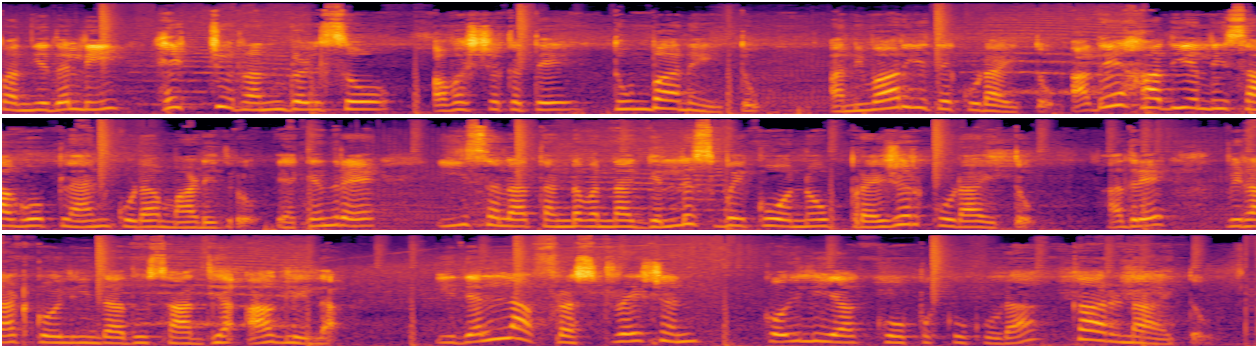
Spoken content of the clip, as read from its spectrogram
ಪಂದ್ಯದಲ್ಲಿ ಹೆಚ್ಚು ರನ್ ಗಳಿಸೋ ಅವಶ್ಯಕತೆ ತುಂಬಾನೇ ಇತ್ತು. ಅನಿವಾರ್ಯತೆ ಕೂಡ ಇತ್ತು. ಅದೇ ಹಾದಿಯಲ್ಲಿ ಸಾಗೋ ಪ್ಲಾನ್ ಕೂಡ ಮಾಡಿದ್ರು. ಯಾಕೆಂದ್ರೆ ಈ ಸಲ ತಂಡವನ್ನ ಗೆಲ್ಲಿಸಬೇಕು ಅನ್ನೋ ಪ್ರೆಷರ್ ಕೂಡ ಇತ್ತು. ಆದರೆ ವಿರಾಟ್ ಕೊಹ್ಲಿಯಿಂದ ಅದು ಸಾಧ್ಯ ಆಗಲಿಲ್ಲ. ಇದೆಲ್ಲ ಫ್ರಸ್ಟ್ರೇಷನ್ ಕೊಹ್ಲಿಯ ಕೋಪಕ್ಕೂ ಕೂಡ ಕಾರಣ ಆಯಿತು.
